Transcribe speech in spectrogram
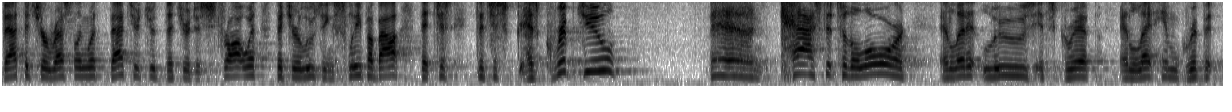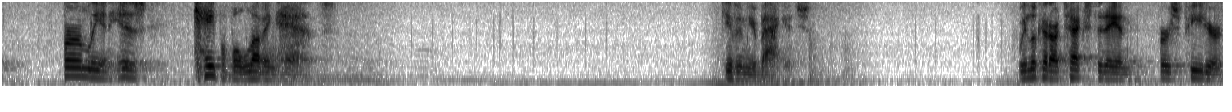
that that you're wrestling with, that you're, that you're distraught with, that you're losing sleep about, that just, that just has gripped you, man, cast it to the Lord and let it lose its grip and let Him grip it firmly in His capable, loving hands. Give him your baggage. We look at our text today in 1 Peter,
